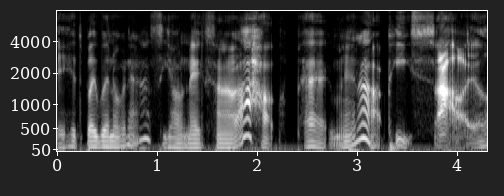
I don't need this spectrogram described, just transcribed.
and hit the play button over there. I'll see y'all next time. I'll back, man. Ah, I'll peace out, yo.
